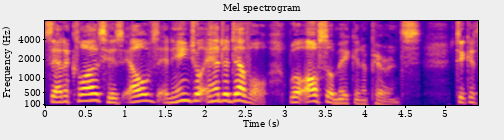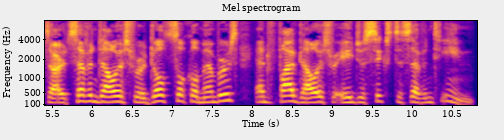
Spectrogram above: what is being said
Santa Claus, his elves, an angel, and a devil will also make an appearance. Tickets are $7 for adult Sokol members and $5 for ages 6 to 17.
